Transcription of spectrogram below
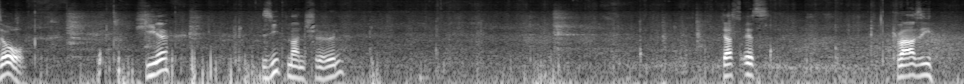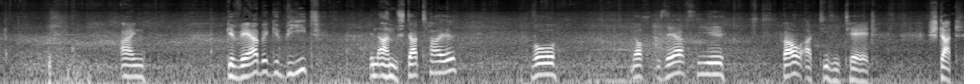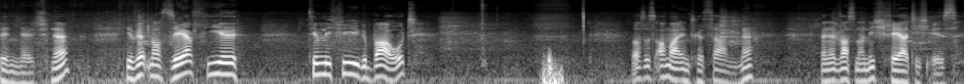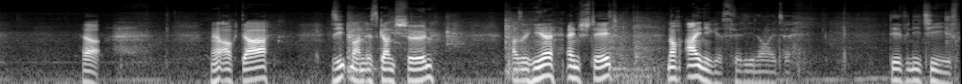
So, hier sieht man schön, das ist quasi ein Gewerbegebiet in einem Stadtteil, wo noch sehr viel Bauaktivität stattfindet. Ne? Hier wird noch sehr viel, ziemlich viel gebaut. Das ist auch mal interessant, ne? wenn etwas noch nicht fertig ist. Ja. ja, auch da sieht man es ganz schön. Also hier entsteht noch einiges für die Leute. Definitiv.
